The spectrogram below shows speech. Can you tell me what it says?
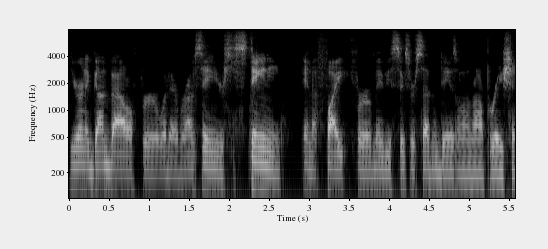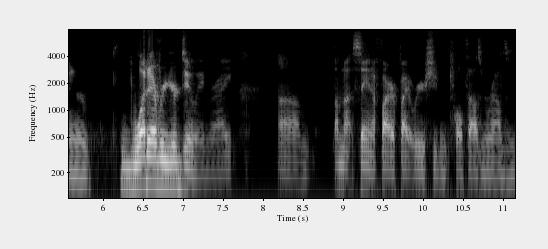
you're in a gun battle for whatever. I'm saying you're sustaining in a fight for maybe six or seven days on an operation or whatever you're doing, right? Um, I'm not saying a firefight where you're shooting 12,000 rounds in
